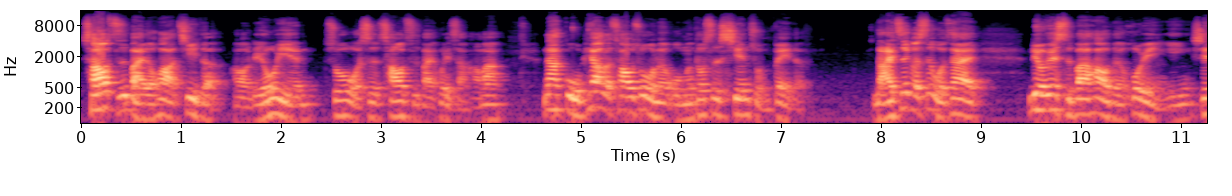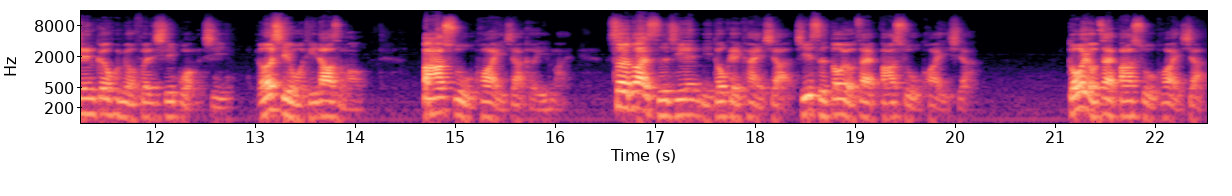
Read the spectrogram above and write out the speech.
超直白的话，记得哦留言说我是超直白会长好吗？那股票的操作呢，我们都是先准备的。来，这个是我在六月十八号的会员影音，先跟会员分析广基，而且我提到什么，八十五块以下可以买。这段时间你都可以看一下，其实都有在八十五块以下，都有在八十五块以下。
